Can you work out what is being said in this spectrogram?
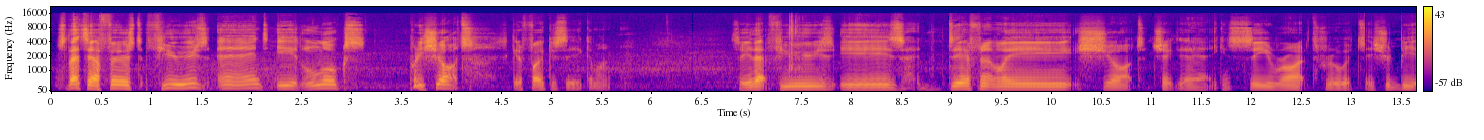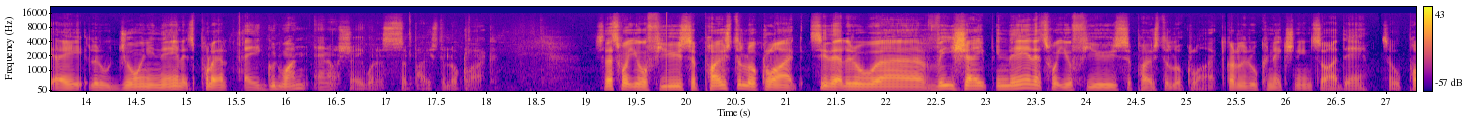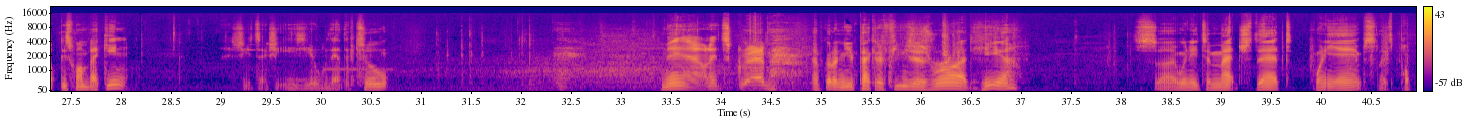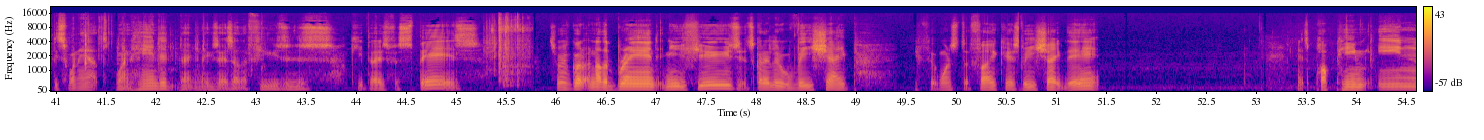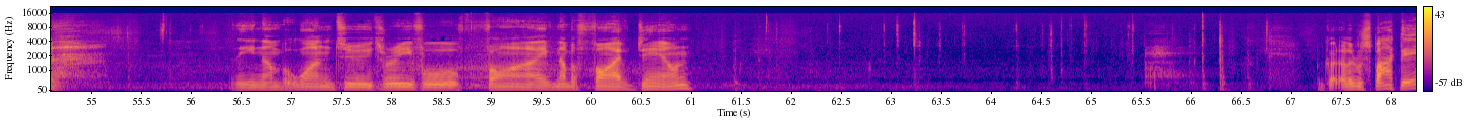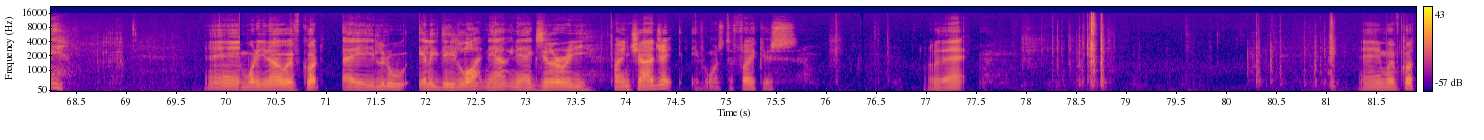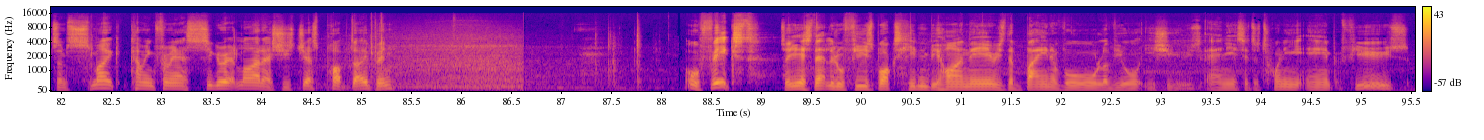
so that's our first fuse and it looks pretty shot. Let's get a focus there, come on. So yeah, that fuse is definitely shot. Check that out. You can see right through it. There should be a little join in there. Let's pull out a good one and I'll show you what it's supposed to look like. So that's what your fuse supposed to look like. See that little uh, V shape in there? That's what your fuse supposed to look like. Got a little connection inside there. So we'll pop this one back in. See, it's actually easier without the tool. Now, let's grab, I've got a new packet of fuses right here. So we need to match that 20 amps. Let's pop this one out one-handed. Don't lose those other fuses. Keep those for spares. So we've got another brand new fuse. It's got a little V shape. If it wants to focus, V shape there. Let's pop him in the number one, two, three, four, five, number five down. We've got a little spark there. And what do you know, we've got a little LED light now in our auxiliary phone charger, if it wants to focus. Look at that. And we've got some smoke coming from our cigarette lighter. She's just popped open. All fixed. So yes, that little fuse box hidden behind there is the bane of all of your issues. And yes, it's a 20 amp fuse.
